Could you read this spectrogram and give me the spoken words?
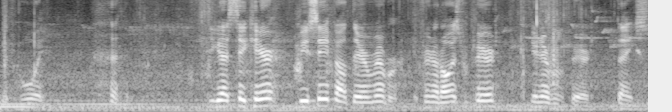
Good boy. you guys take care. Be safe out there. Remember, If you're not always prepared, you're never prepared. Thanks.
